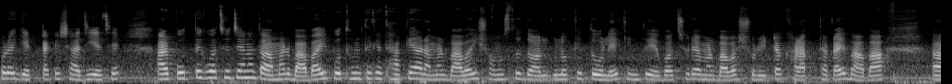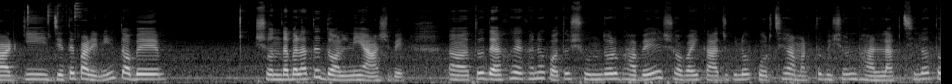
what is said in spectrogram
করে গেটটাকে সাজিয়েছে। আর প্রত্যেক বছর জানো তো আমার বাবাই প্রথম থেকে থাকে আর আমার বাবাই সমস্ত দলগুলোকে তোলে, কিন্তু এবছরে আমার বাবার শরীরটা খারাপ থাকায় বাবা আর কি যেতে পারেনি। তবে সন্ধ্যাবেলাতে দল নিয়ে আসবে। তো দেখো এখানে কত সুন্দরভাবে সবাই কাজগুলো করছে। আমার তো ভীষণ ভালো লাগছিল, তো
